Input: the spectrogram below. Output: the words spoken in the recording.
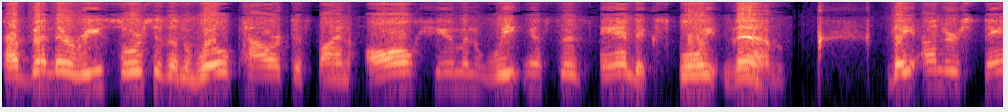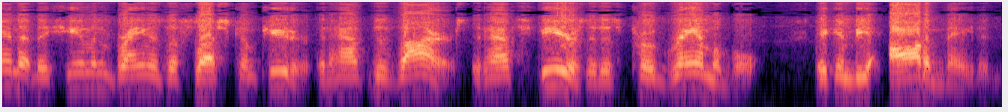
have bent their resources and willpower to find all human weaknesses and exploit them. They understand that the human brain is a flesh computer. It has desires. It has fears. It is programmable. It can be automated.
